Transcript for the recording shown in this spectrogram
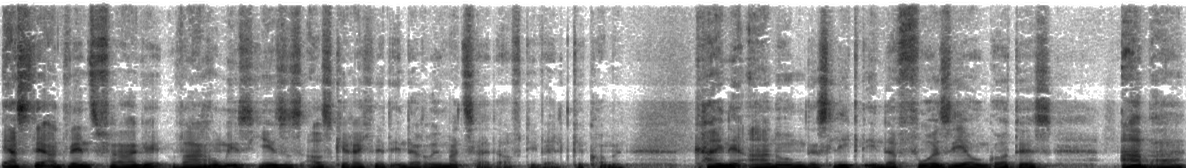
Erste Adventsfrage, warum ist Jesus ausgerechnet in der Römerzeit auf die Welt gekommen? Keine Ahnung, das liegt in der Vorsehung Gottes, aber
